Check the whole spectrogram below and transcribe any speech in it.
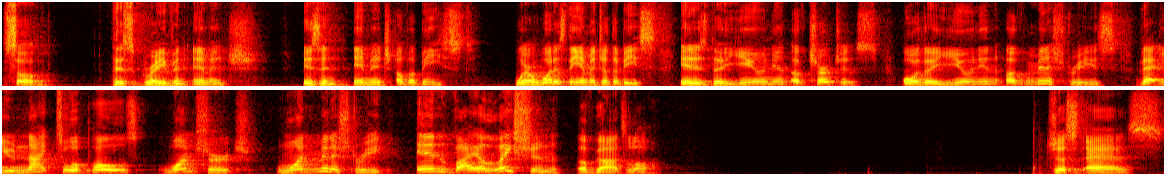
So, this graven image is an image of a beast. Where what is the image of the beast? It is the union of churches or the union of ministries that unite to oppose one church, one ministry in violation of God's law. Just as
